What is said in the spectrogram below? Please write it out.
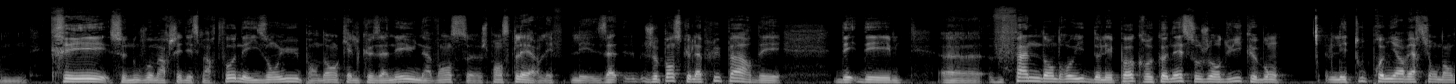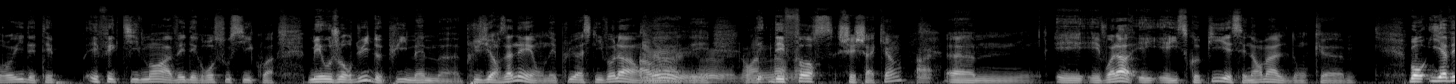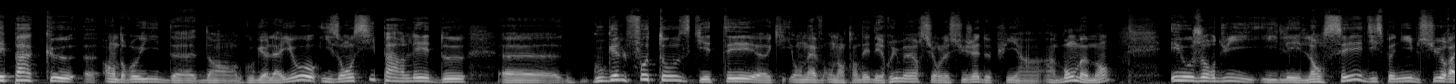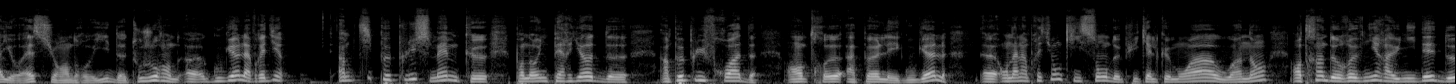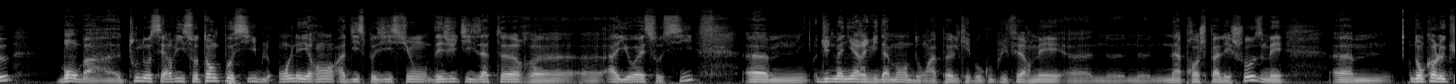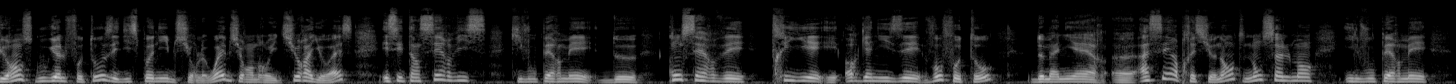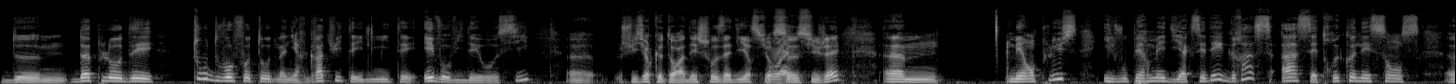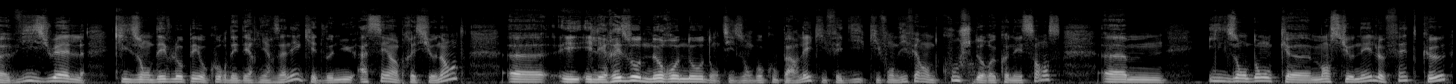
créé ce nouveau marché des smartphones et ils ont eu pendant quelques années une avance, euh, je pense claire. Les, les, je pense que la plupart des des, des euh, fans d'Android de l'époque reconnaissent aujourd'hui que bon, les toutes premières versions d'Android étaient effectivement avaient des gros soucis quoi. Mais aujourd'hui, depuis même euh, plusieurs années, on n'est plus à ce niveau-là. On Ah a oui, des, oui, oui, loin des, de là, des non. forces chez chacun Ouais. Euh, et, et voilà et, et ils se copient et c'est normal. Donc euh, Bon, il n'y avait pas que Android dans Google I.O. Ils ont aussi parlé de euh, Google Photos, qui était, qui, on, av- on entendait des rumeurs sur le sujet depuis un, un bon moment. Et aujourd'hui, il est lancé, disponible sur iOS, sur Android, toujours en, euh, Google, à vrai dire, un petit peu plus même que pendant une période euh, un peu plus froide entre Apple et Google, euh, on a l'impression qu'ils sont depuis quelques mois ou un an en train de revenir à une idée de bon bah tous nos services autant que possible, on les rend à disposition des utilisateurs euh, euh, iOS aussi, euh, d'une manière évidemment dont Apple qui est beaucoup plus fermé n'approche pas les choses, mais donc en l'occurrence, Google Photos est disponible sur le web, sur Android, sur iOS, et c'est un service qui vous permet de conserver, trier et organiser vos photos de manière euh, assez impressionnante. Non seulement il vous permet de d'uploader toutes vos photos de manière gratuite et illimitée et vos vidéos aussi. Euh, je suis sûr que tu auras des choses à dire sur Ouais. ce sujet. Euh, mais en plus, il vous permet d'y accéder grâce à cette reconnaissance euh, visuelle qu'ils ont développée au cours des dernières années, qui est devenue assez impressionnante, euh, et, et les réseaux neuronaux dont ils ont beaucoup parlé, qui, fait qui font différentes couches de reconnaissance. euh, ils ont donc euh, mentionné le fait que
